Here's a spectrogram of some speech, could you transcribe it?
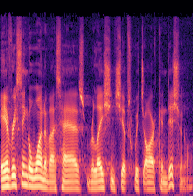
Every single one of us has relationships which are conditional.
